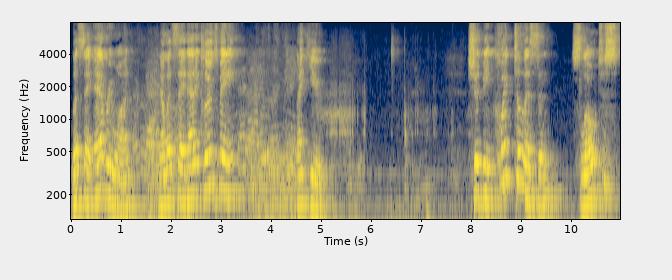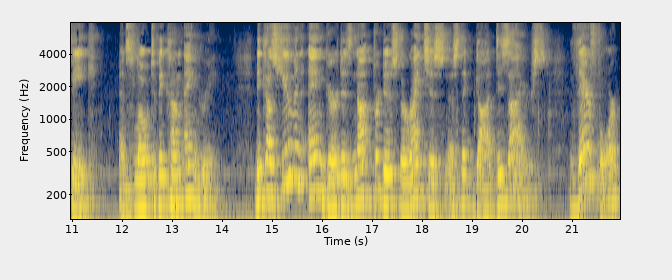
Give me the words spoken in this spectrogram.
let's say everyone. everyone. Now let's say that includes me. That includes me. Thank you. Should be quick to listen, slow to speak, and slow to become angry because human anger does not produce the righteousness that God desires. Therefore,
